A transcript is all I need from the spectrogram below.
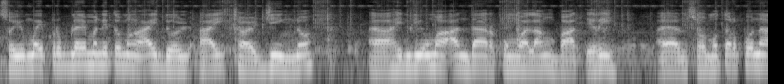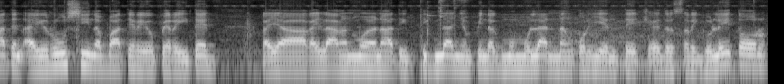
So yung may problema nito mga idol ay charging no. Ah, hindi umaandar kung walang battery. Ayan, so motor po natin ay Rusi na battery operated. Kaya kailangan muna natin tignan yung pinagmumulan ng kuryente either sa regulator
